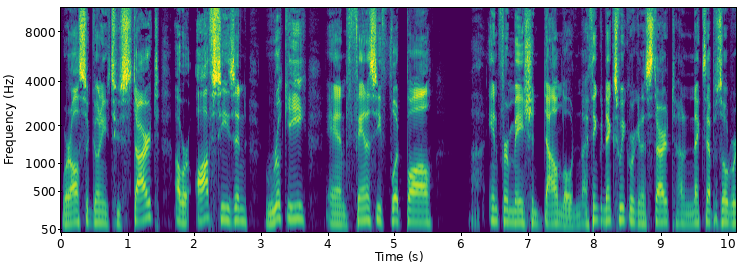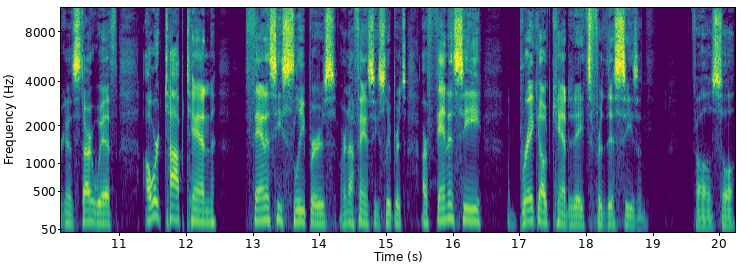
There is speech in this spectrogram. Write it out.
we're also going to start our off-season rookie and fantasy football uh, information download. And I think next week we're going to start on the next episode. We're going to start with our top ten fantasy sleepers, or not fantasy sleepers, our fantasy breakout candidates for this season. So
